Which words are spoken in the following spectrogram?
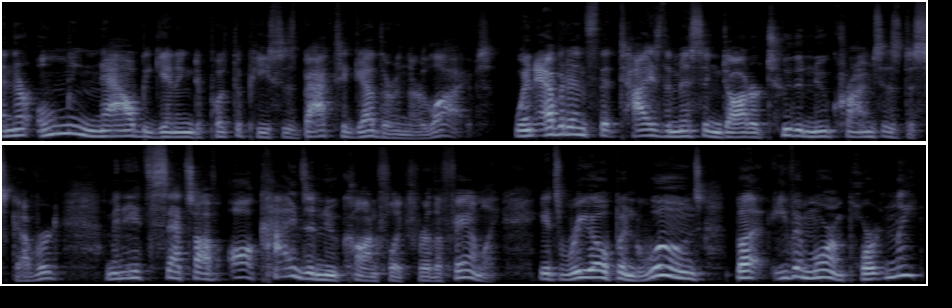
and they're only now beginning to put the pieces back together in their lives. When evidence that ties the missing daughter to the new crimes is discovered, I mean, it sets off all kinds of new conflict for the family. It's reopened wounds, but even more importantly,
